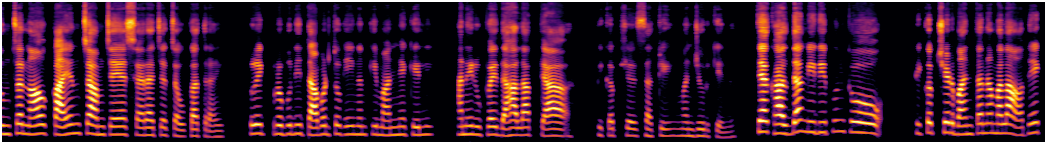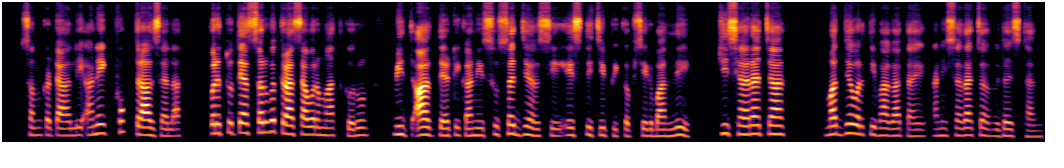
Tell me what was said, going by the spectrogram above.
तुमचं नाव कायमचं आमच्या या शहराच्या चौकात राहील. सुरेश प्रभूंनी ताबडतोब ही विनंती मान्य केली. आणि रुपये दहा लाख त्या पिकअप शेडसाठी मंजूर केलं. त्या खासदार निधीतून तो पिकअप शेड बांधताना मला अनेक संकट आली अनेक खूप त्रास झाला. परंतु त्या सर्व त्रासावर मात करून मी आज त्या ठिकाणी सुसज्ज अशी एस टीची पिकअप शेड बांधली जी शहराच्या मध्यवर्ती भागात आहे आणि शहराचं हृदयस्थान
